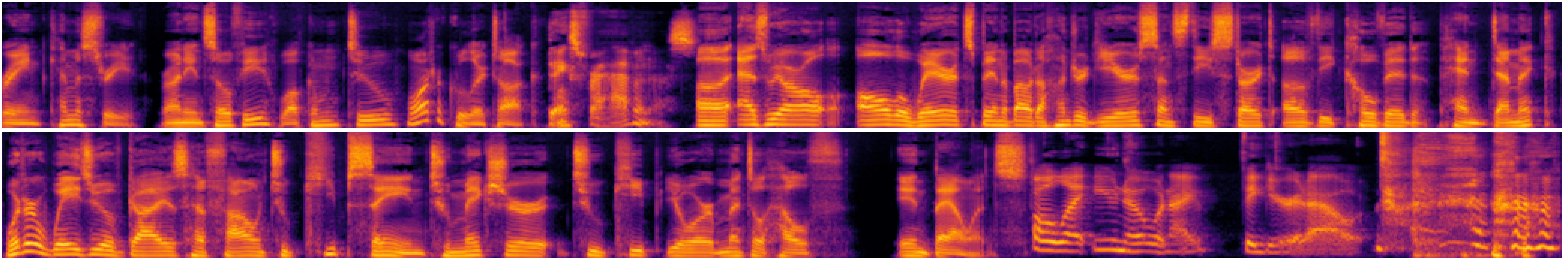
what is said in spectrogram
brain chemistry. Ronnie and Sophie, welcome to Water Cooler Talk. Thanks for having us. Uh, as we are all, all aware, it's been about 100 years since the start of the COVID pandemic. What are ways you have guys have found to keep sane, to make sure to keep your mental health in balance? I'll let you know when I figure it out.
